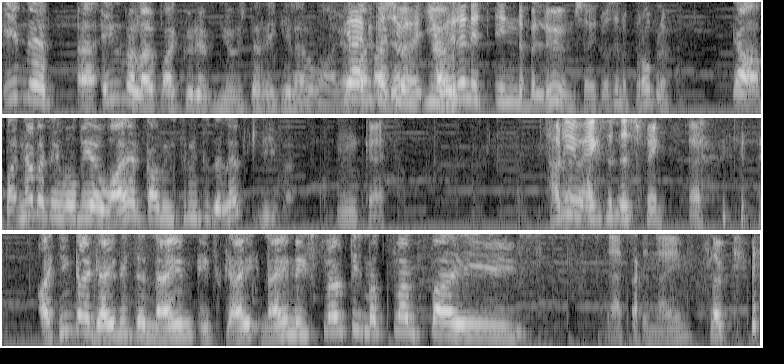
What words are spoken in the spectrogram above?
in the uh, envelope, I could have used the regular wire. yeah, because you you hidden it in the balloon, so it wasn't a problem. Yeah, but no, but there will be a wire coming through to the left lever. Okay. How do And you I exit think- this thing? I think I gave it the name. Its name is Floaty McFloatface. that's the name. Floating.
